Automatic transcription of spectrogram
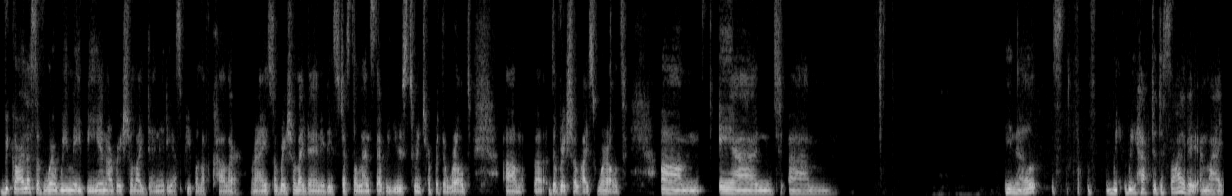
regardless of where we may be in our racial identity as people of color right? So racial identity is just the lens that we use to interpret the world um, uh, the racialized world. Um, and um, you know we, we have to decide eh, am i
